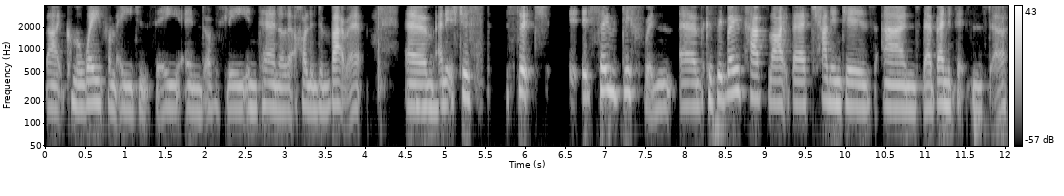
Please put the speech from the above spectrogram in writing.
like come away from agency and obviously internal at Holland and Barrett. Um, mm-hmm. And it's just such it's so different um, because they both have like their challenges and their benefits and stuff.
